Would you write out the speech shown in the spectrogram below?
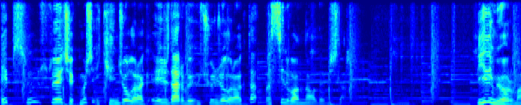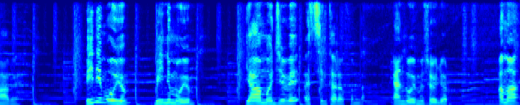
hepsinin üstüne çıkmış. İkinci olarak Ejder ve üçüncü olarak da Asil Vandal demişler. Bilmiyorum abi. Benim oyum, benim oyum Yağmacı ve Asil tarafında. Kendi oyumu söylüyorum. Ama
